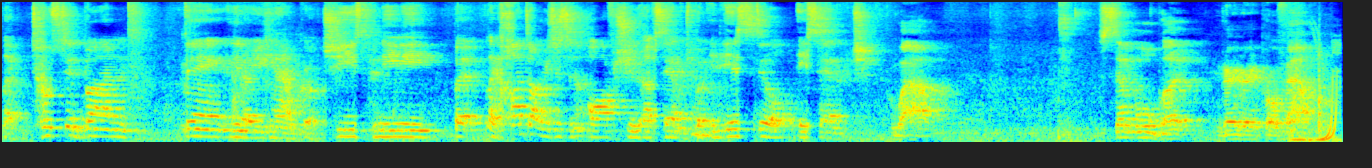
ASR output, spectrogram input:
like toasted bun thing. You know, you can have grilled cheese panini, but like hot dog is just an offshoot of sandwich, but it is still a sandwich. Wow. Simple but very, very profound.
